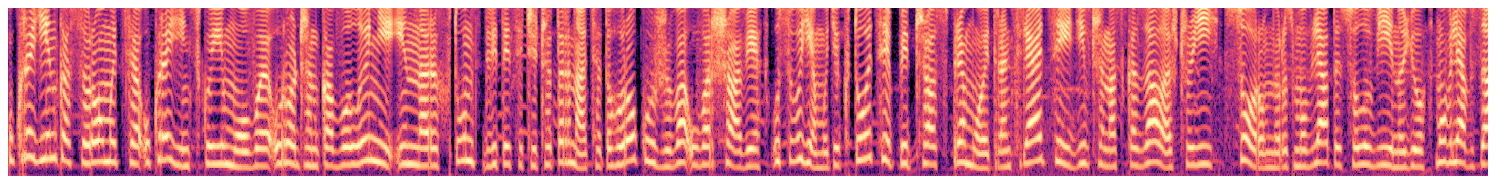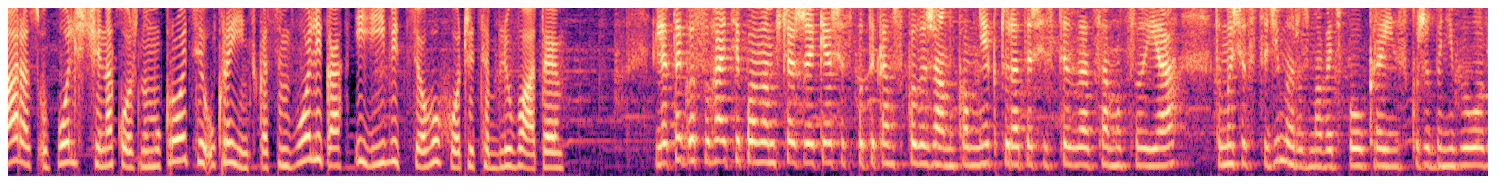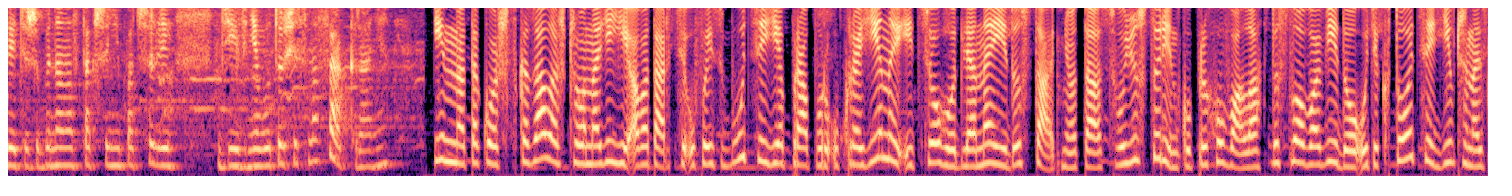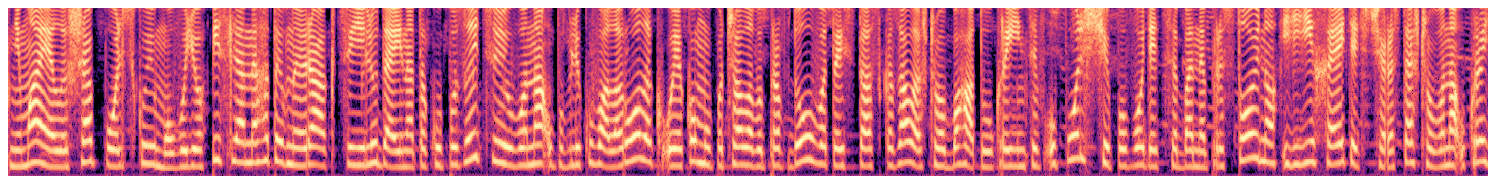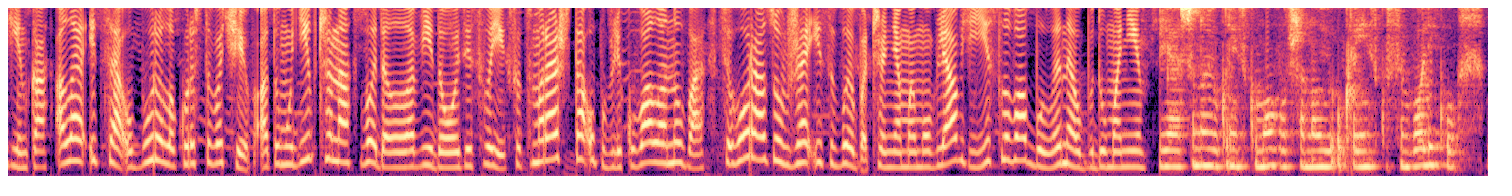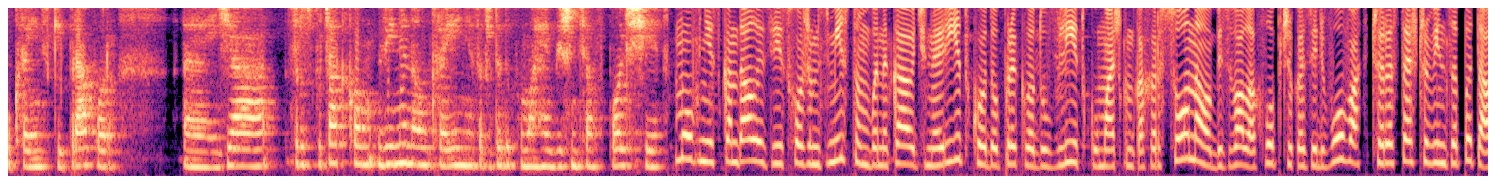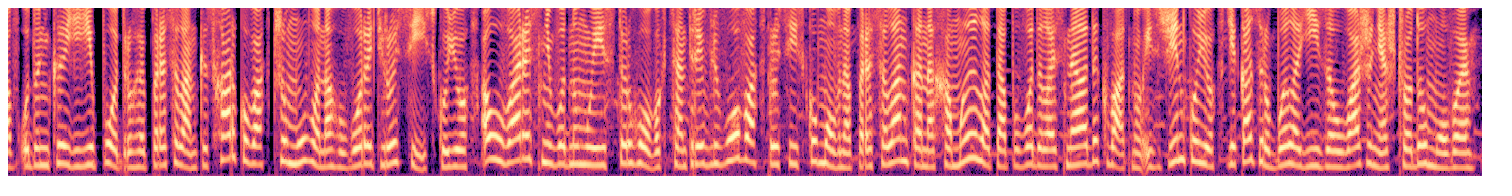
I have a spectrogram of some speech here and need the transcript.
Українка соромиться української мови. Уродженка Волині Інна Рихтун з 2014 року живе у Варшаві. У своєму тіктоці під час прямої трансляції дівчина сказала, що їй соромно розмовляти солов'їною. Мовляв, зараз у Польщі на кожному кроці українська символіка, і їй від цього хочеться блювати. Dlatego słuchajcie, powiem wam szczerze, jak ja się spotykam z koleżanką, nie, która też jest tyle lat samo co ja, to my się wstydzimy rozmawiać po ukraińsku, żeby nie było, wiecie, żeby na nas tak się nie patrzyli dziwnie, bo to już jest masakra, nie? Інна також сказала, що на її аватарці у Фейсбуці є прапор України, і цього для неї достатньо. Та свою сторінку приховала. До слова, відео у Тіктоці дівчина знімає лише польською мовою. Після негативної реакції людей на таку позицію вона опублікувала ролик, у якому почала виправдовуватись та сказала, що багато українців у Польщі поводять себе непристойно і її хейтять через те, що вона українка. Але і це обурило користувачів. А тому дівчина видалила відео зі своїх соцмереж та опублікувала нове. Цього разу вже із вибаченнями. Мовляв, її слова були необдумані. Я шаную українську мову, шаную українську символіку, український прапор. Е, Я з розпочатком війни на Україні завжди допомагаю біженцям в Польщі. Мовні скандали зі схожим змістом виникають нерідко. До прикладу, влітку мешканка Херсона обізвала хлопчика зі Львова через те, що він запитав у доньки її подруги, переселенки з Харкова, чому вона говорить російською. А у вересні в одному із торгових центрів Львова російськомовна переселенка нахамила та поводилась неадекватно із жінкою, яка зробила їй зауваження щодо мови.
